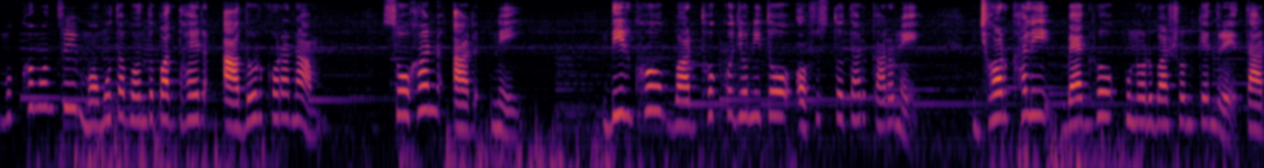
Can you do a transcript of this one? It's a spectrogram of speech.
মুখ্যমন্ত্রী মমতা বন্দ্যোপাধ্যায়ের আদর করা নাম সোহান আর নেই। দীর্ঘ বার্ধক্যজনিত অসুস্থতার কারণে ঝড়খালি ব্যাঘ্র পুনর্বাসন কেন্দ্রে তার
